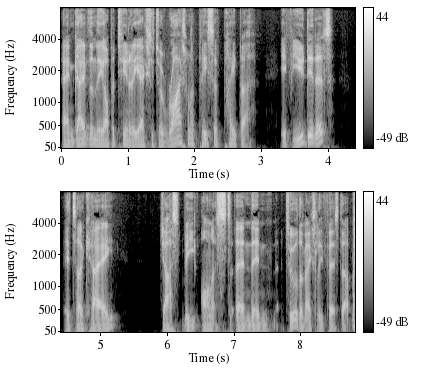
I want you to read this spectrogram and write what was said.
and gave them the opportunity actually to write on a piece of paper. If you did it, it's okay. Just be honest. And then two of them actually fessed up,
